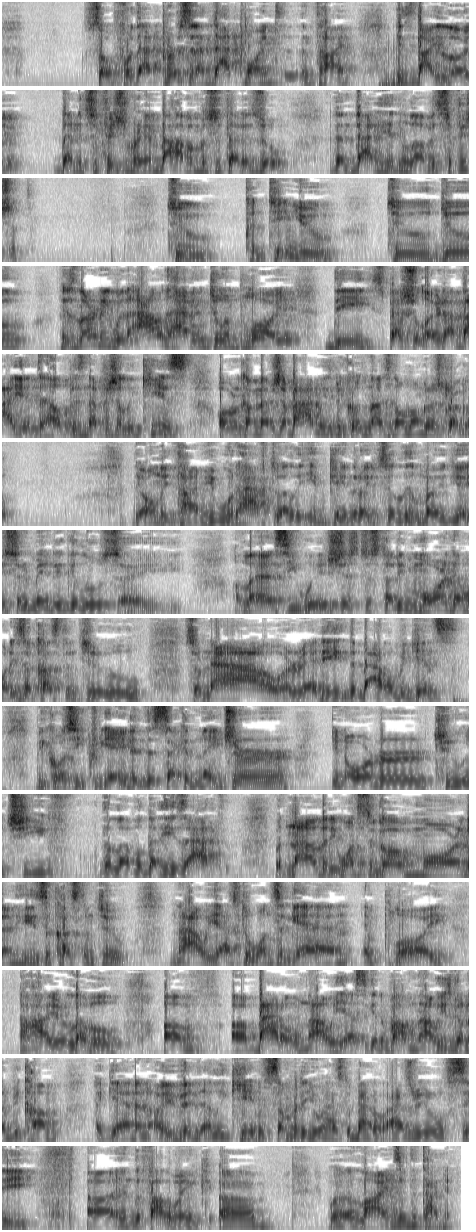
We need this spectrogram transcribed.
So for that person at that point in time is dailoi, then it's sufficient for him. Then that hidden love is sufficient to continue to do his learning without having to employ the special Oir to help his Nefesh Alikis overcome Nefesh Abahamis because now it's no longer a struggle. The only time he would have to unless he wishes to study more than what he's accustomed to. So now already the battle begins because he created this second nature in order to achieve the level that he's at. But now that he wants to go more than he's accustomed to, now he has to once again employ a higher level of uh, battle. Now he has to get involved. Now he's going to become again an Ovid Elikim, somebody who has to battle, as we will see uh, in the following uh, uh lines of the Tanya.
